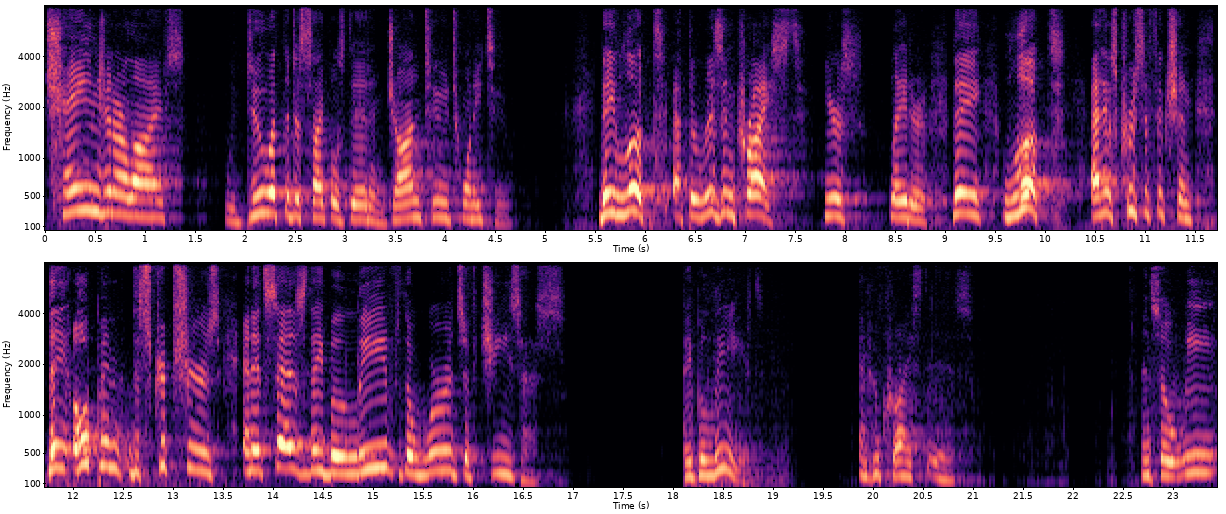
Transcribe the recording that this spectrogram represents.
change in our lives. We do what the disciples did in John 2 22. They looked at the risen Christ years later. They looked at his crucifixion. They opened the scriptures, and it says they believed the words of Jesus. They believed in who Christ is. And so we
